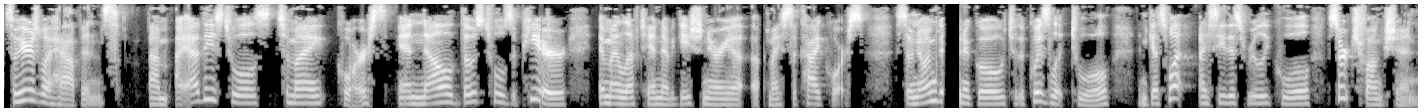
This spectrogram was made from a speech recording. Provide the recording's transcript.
So here's what happens. Um, I add these tools to my course, and now those tools appear in my left-hand navigation area of my Sakai course. So now I'm going to go to the Quizlet tool, and guess what? I see this really cool search function,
